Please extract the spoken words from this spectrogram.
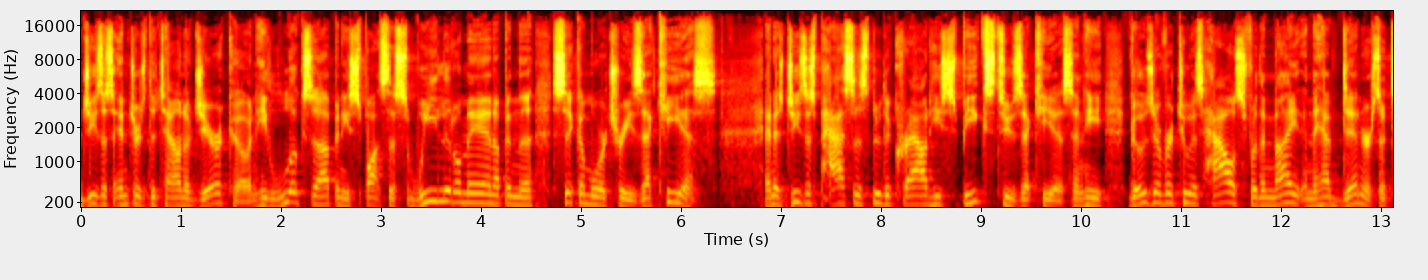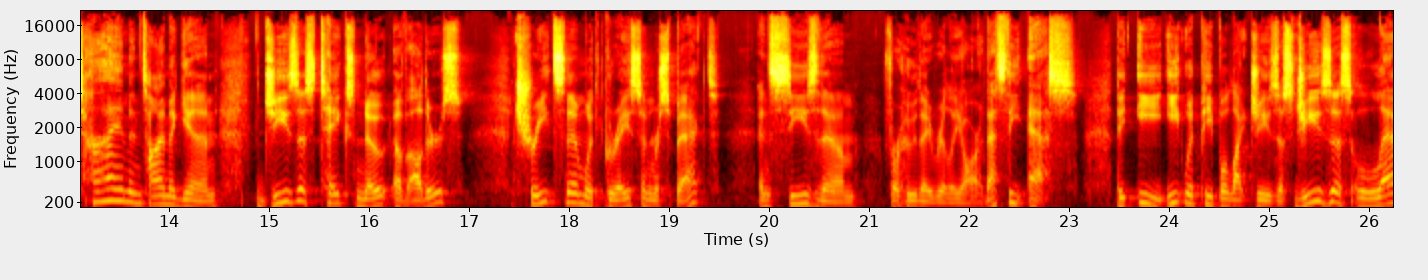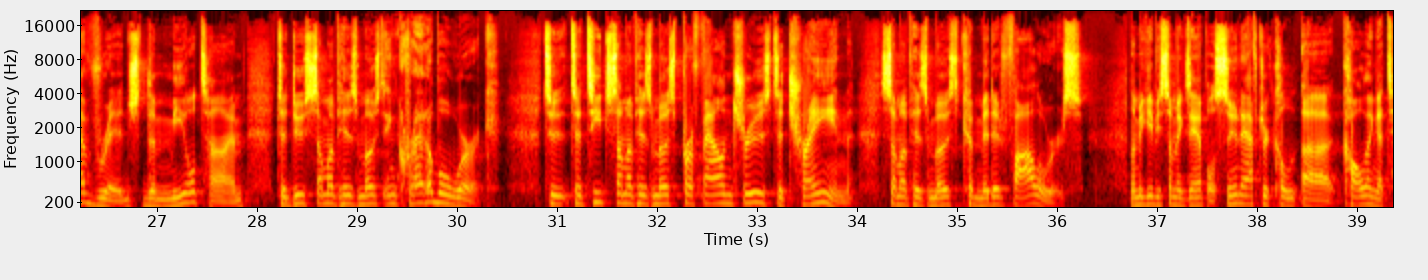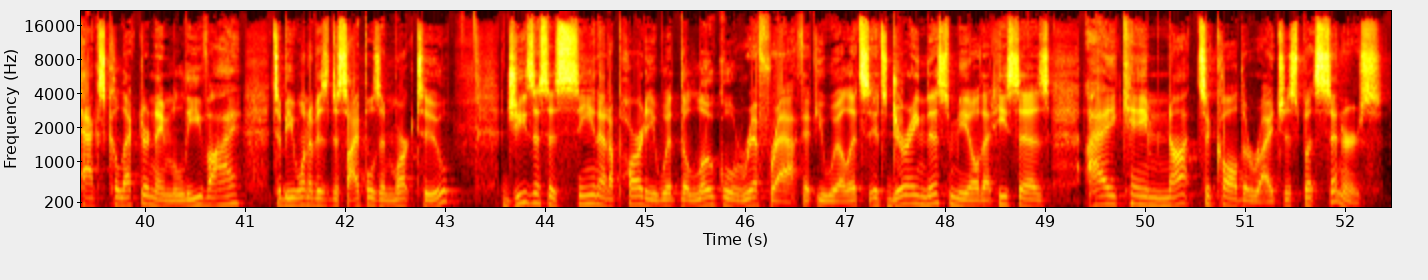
Jesus enters the town of Jericho and he looks up and he spots this wee little man up in the sycamore tree, Zacchaeus. And as Jesus passes through the crowd, he speaks to Zacchaeus and he goes over to his house for the night and they have dinner. So, time and time again, Jesus takes note of others, treats them with grace and respect, and sees them for who they really are. That's the S. The E, eat with people like Jesus. Jesus leveraged the mealtime to do some of his most incredible work, to, to teach some of his most profound truths, to train some of his most committed followers. Let me give you some examples. Soon after uh, calling a tax collector named Levi to be one of his disciples in Mark 2, Jesus is seen at a party with the local riffraff, if you will. It's, it's during this meal that he says, I came not to call the righteous, but sinners.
